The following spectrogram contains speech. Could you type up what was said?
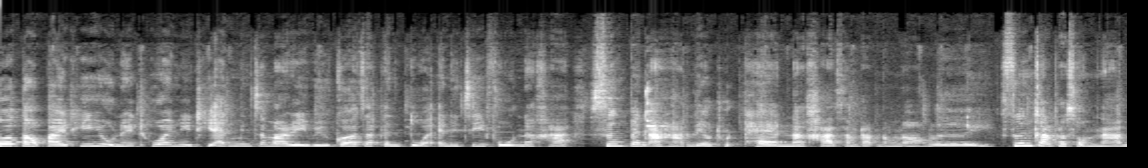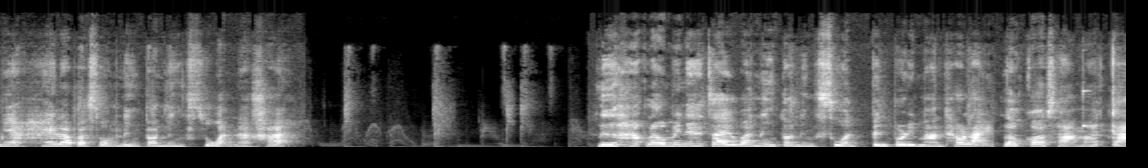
ตัวต่อไปที่อยู่ในถ้วยนี้ที่แอดมินจะมารีวิวก็จะเป็นตัว Energy Food นะคะ ซึ่งเป็นอาหารเหลวทดแทนนะคะสำหรับน้องๆเลย ซึ่งการผสมน้ำเนี่ยให้เราผสม 1 ต่อ 1 ส่วนนะคะหรือหากเราไม่แน่ใจว่า 1 ต่อ 1 ส่วนเป็นปริมาณเท่าไหร่ เราก็สามารถกะ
